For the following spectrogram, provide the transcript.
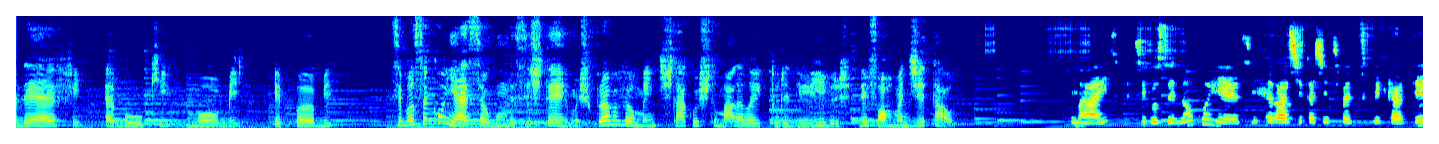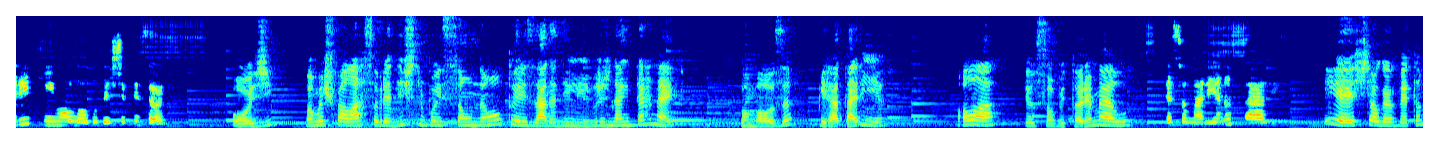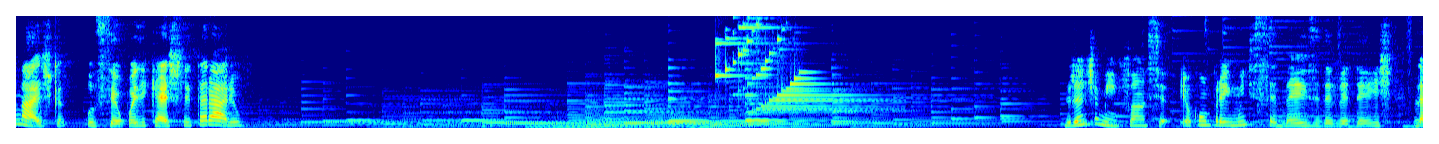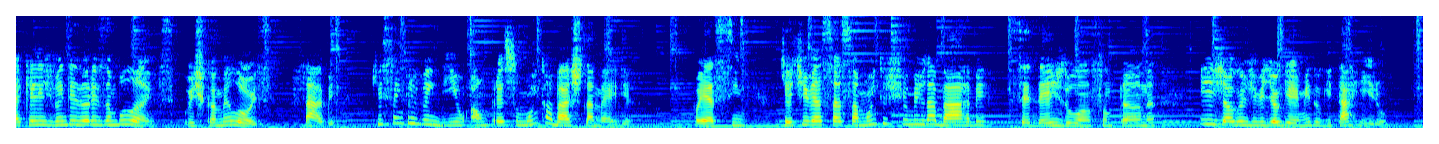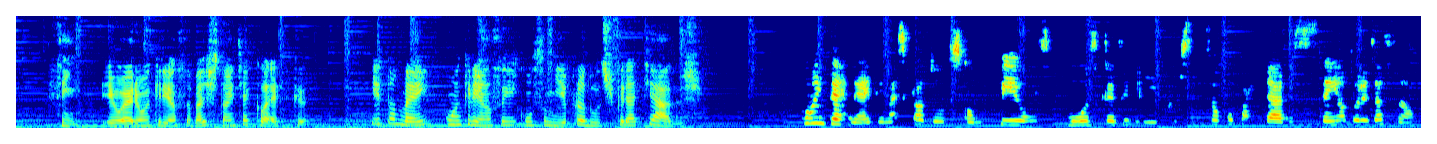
PDF, e-book, MOBI, EPUB. Se você conhece algum desses termos, provavelmente está acostumado à leitura de livros de forma digital. Mas, se você não conhece, relaxe que a gente vai te explicar direitinho ao longo deste episódio. Hoje, vamos falar sobre a distribuição não autorizada de livros na internet, famosa pirataria. Olá, eu sou Vitória Mello. Eu sou Mariana Salles. E este é o Gaveta Mágica, o seu podcast literário. Durante a minha infância, eu comprei muitos CDs e DVDs daqueles vendedores ambulantes, os camelôs, sabe? Que sempre vendiam a um preço muito abaixo da média. Foi assim que eu tive acesso a muitos filmes da Barbie, CDs do Luan Santana e jogos de videogame do Guitar Hero. Sim, eu era uma criança bastante eclética. E também uma criança que consumia produtos pirateados. Com a internet, mais produtos como filmes, músicas e livros são compartilhados sem autorização.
